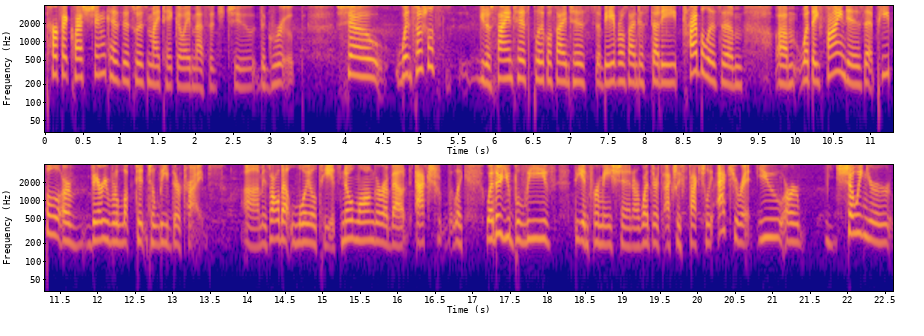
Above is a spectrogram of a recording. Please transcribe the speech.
Perfect question because this was my takeaway message to the group. So when social you know, scientists, political scientists, behavioral scientists study tribalism, um, what they find is that people are very reluctant to leave their tribes. Um, it's all about loyalty. It's no longer about actual, like whether you believe the information or whether it's actually factually accurate. You are showing your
